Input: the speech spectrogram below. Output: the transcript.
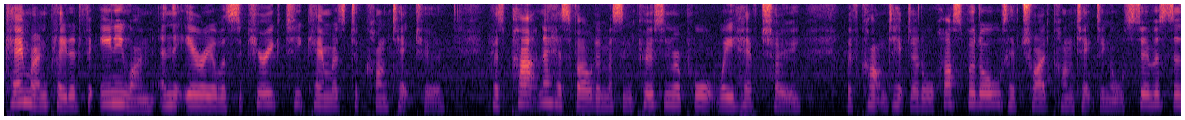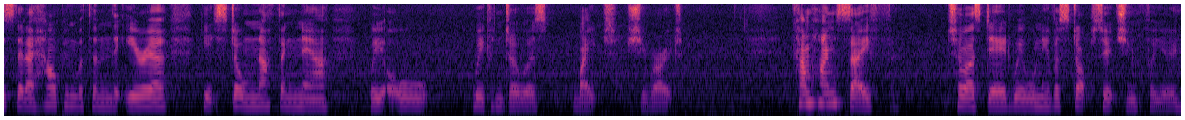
Cameron pleaded for anyone in the area with security cameras to contact her. His partner has filed a missing person report. We have too. We've contacted all hospitals, have tried contacting all services that are helping within the area, yet still nothing now. We all we can do is wait, she wrote. Come home safe to us, Dad. We will never stop searching for you.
